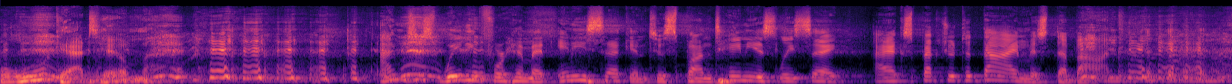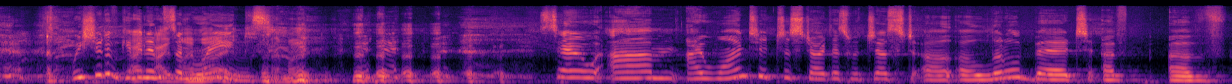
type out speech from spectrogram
Look at him. I'm just waiting for him at any second to spontaneously say, I expect you to die, Mr. Bond. we should have given him I, some I, rings. so um, I wanted to start this with just a, a little bit of, of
